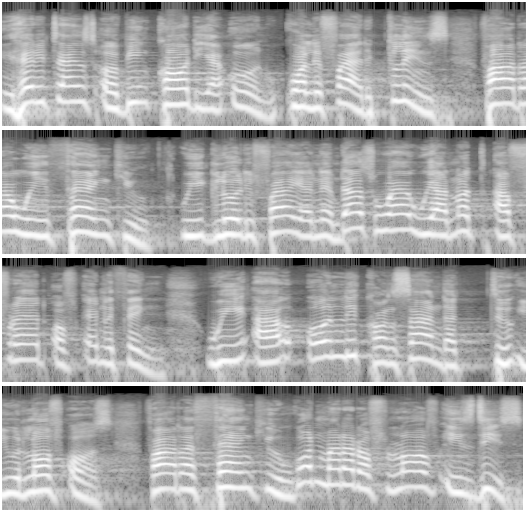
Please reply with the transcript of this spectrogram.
Inheritance of being called your own, qualified, cleansed. Father, we thank you. We glorify your name. That's why we are not afraid of anything. We are only concerned that you love us. Father, thank you. What manner of love is this?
